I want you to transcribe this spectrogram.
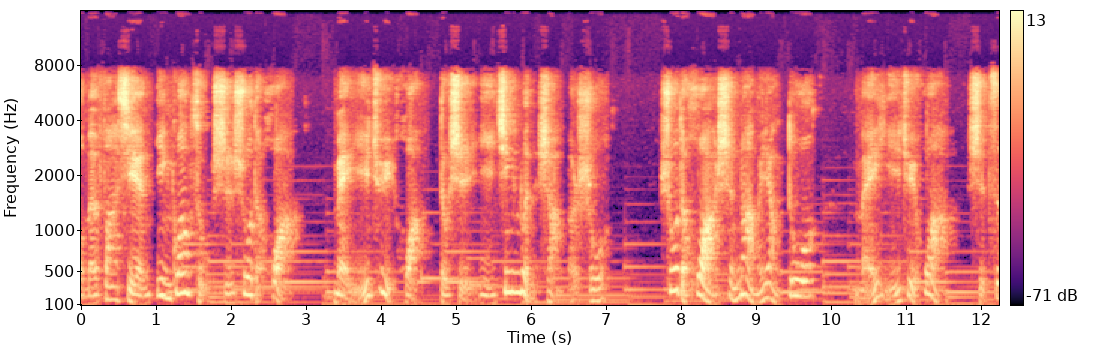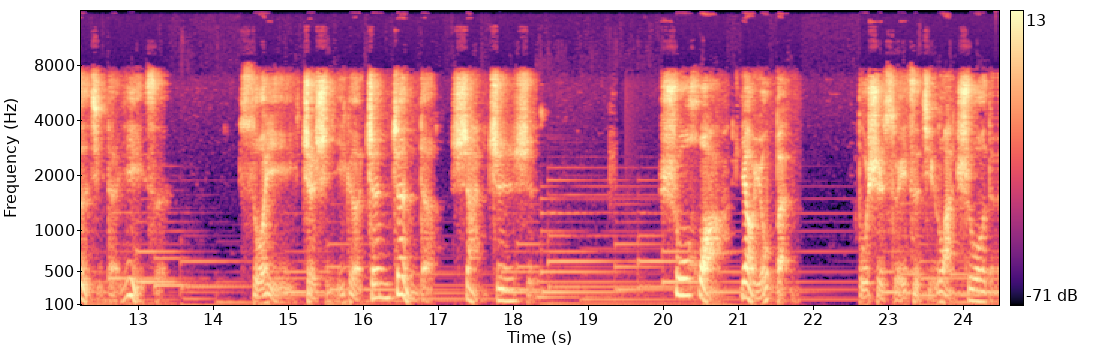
我们发现印光祖师说的话，每一句话都是以经论上而说，说的话是那么样多，没一句话是自己的意思，所以这是一个真正的善知识。说话要有本，不是随自己乱说的。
